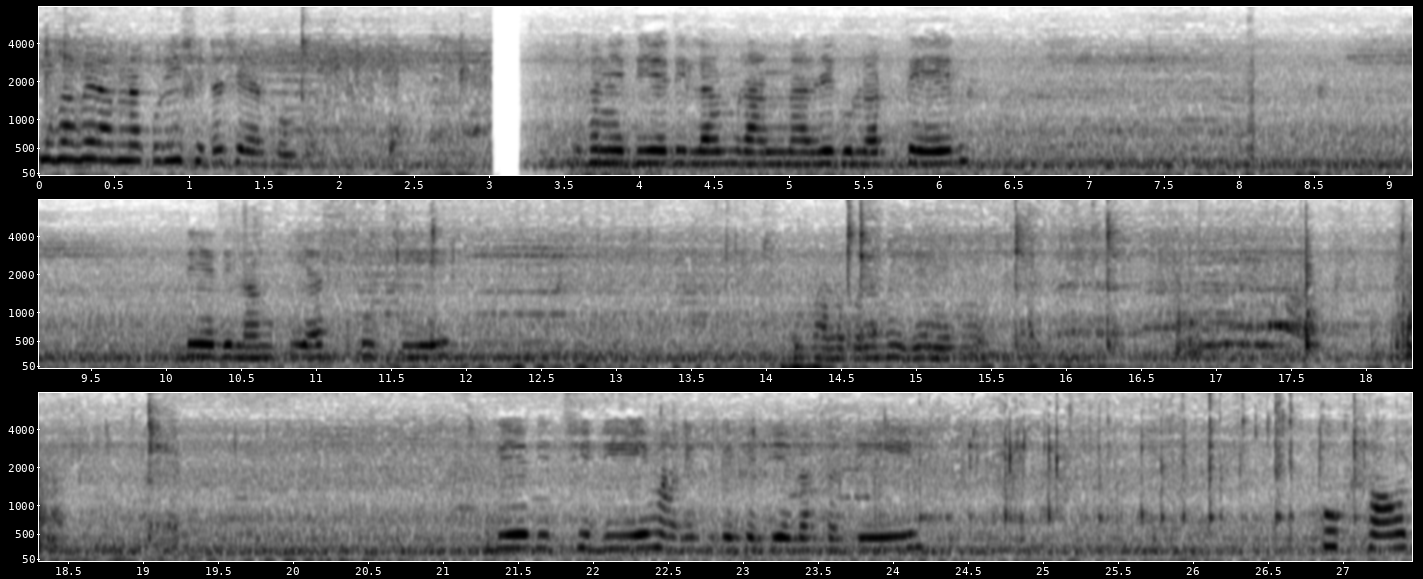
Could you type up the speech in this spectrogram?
কীভাবে রান্না করি সেটা শেয়ার করব। এখানে দিয়ে দিলাম রান্নার রেগুলার তেল। দিয়ে দিলাম পেঁয়াজ কুচি। ভালো করে ভেজে নেব। দিয়ে দিচ্ছি ডিম, আগে থেকে ফেটিয়ে রাখা ডিম। খুব সহজ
